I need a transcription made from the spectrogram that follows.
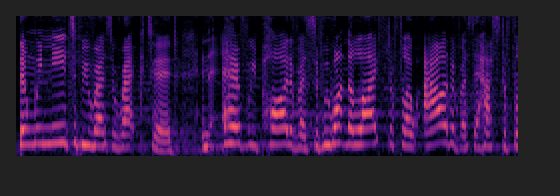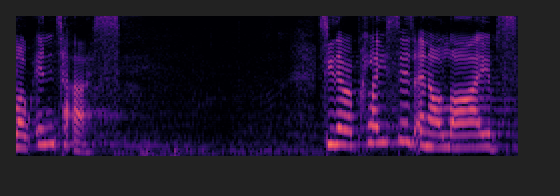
then we need to be resurrected in every part of us. If we want the life to flow out of us, it has to flow into us. See, there are places in our lives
